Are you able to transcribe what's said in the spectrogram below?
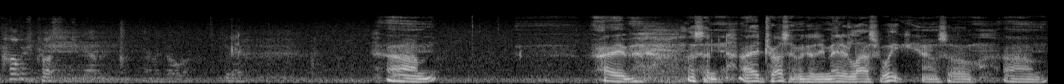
how much trust did you have in Ammendola today? Um, I, listen, I had trust him because he made it last week, you know, so, um,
